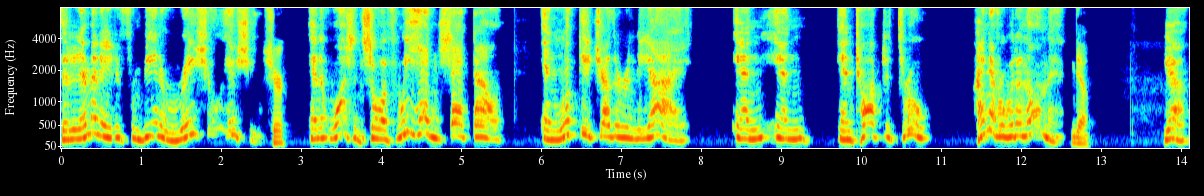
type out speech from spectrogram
that it emanated from being a racial issue Sure. and it wasn't. So if we hadn't sat down and looked each other in the eye and and and talked it through, I never would have known that. Yeah. Yeah.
